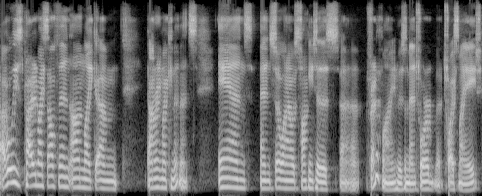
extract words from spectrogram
I've always prided myself in on like um, honoring my commitments. And and so when I was talking to this uh, friend of mine who's a mentor, twice my age,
